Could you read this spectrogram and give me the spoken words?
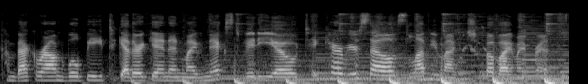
Come back around. We'll be together again in my next video. Take care of yourselves. Love you much. Bye-bye, my friends.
